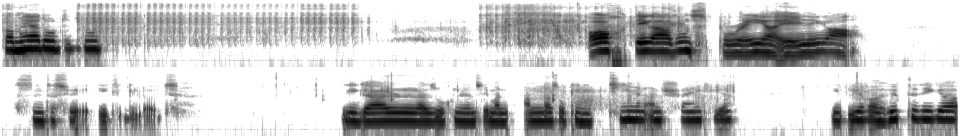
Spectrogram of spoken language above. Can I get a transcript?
Komm her, du, du, Och, Digga, so ein Sprayer, ey, Digga. Was sind das für eklige Leute? Legal, da suchen wir uns jemand anders. Okay, die Teamen anscheinend hier. In ihrer Hütte, Digga.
